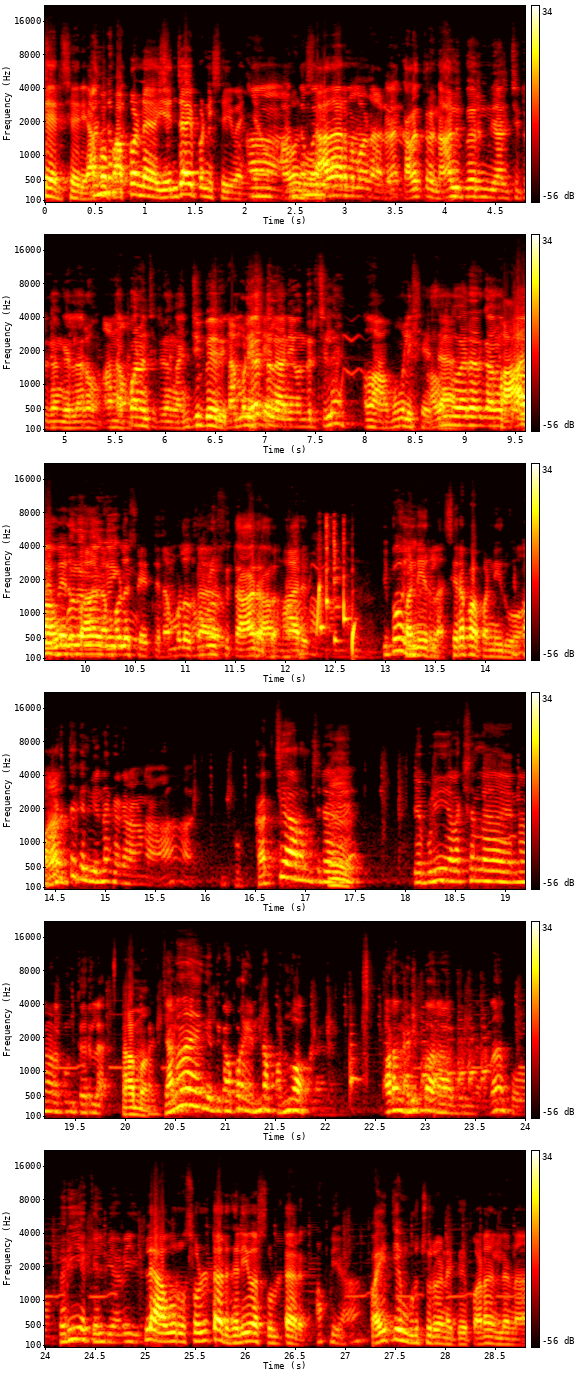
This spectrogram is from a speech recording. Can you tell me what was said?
சரி சரி. அப்ப அப்ப என்ஜாய் பண்ணி செய்வாங்க. அவங்க சாதாரணமான களத்துல நாலு பேர் நினைச்சிட்டு இருக்காங்க எல்லாரும். தப்பா நினைச்சிட்டு இருக்காங்க. அஞ்சு பேர். நம்மளே தேர்தல் அணி வந்துருச்சுல? ஓ அவங்களையும் சேர்த்தா? அவங்க வேற இருக்காங்க. ஆறு பேர் நம்மளும். சேர்த்து நம்மளும் சேர்த்து ஆறு. ஆறு. இப்போ பண்ணிரலாம் சிறப்பா பண்ணிருவோம் அடுத்த கேள்வி என்ன கேக்குறாங்கன்னா இப்போ கட்சி ஆரம்பிச்சிட்டாரு. எப்படி எலெக்ஷன்ல என்ன நடக்கும்னு தெரியல. ஆமா. ஜனநாயகத்துக்கு அப்புறம் என்ன பண்ணுவாப்ல படம் நடிப்பாரா அப்படிங்கறதுதான் இப்போ பெரிய கேள்வியாவே இல்ல அவரு சொல்லிட்டாரு தெளிவா சொல்லிட்டாரு. அப்படியா? பைத்தியம் பிடிச்சிரும் எனக்கு படம் இல்லைன்னா.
